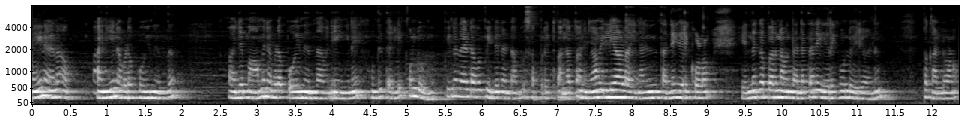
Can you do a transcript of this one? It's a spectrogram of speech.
അതിനാണ് അനിയൻ അവിടെ പോയി നിന്ന് അവന്റെ മാമൻ അവിടെ പോയി നിന്ന് അവനെ ഇങ്ങനെ ഉന്തി തള്ളി കൊണ്ടുവന്നു. പിന്നെ വേണ്ട അവൻ പിന്നെ രണ്ടാമത് സെപ്പറേറ്റ് തന്നെത്താണ് ഞാൻ വലിയ ആളായി. ഞാൻ തന്നെ കയറിക്കോളാം എന്നൊക്കെ പറഞ്ഞ് അവൻ തന്നെ തന്നെ കയറിക്കൊണ്ട് വരുവാണ്. ഇപ്പം കണ്ടോണം.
